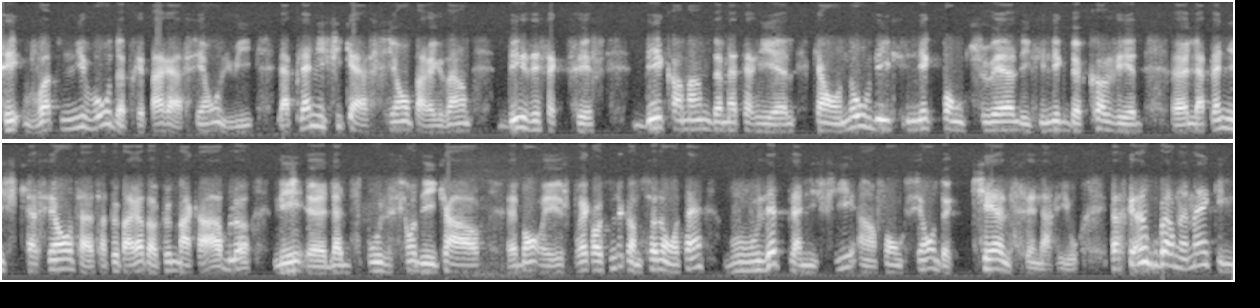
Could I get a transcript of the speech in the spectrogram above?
c'est votre niveau de préparation, lui, la planification, par exemple, des effectifs, des commandes de matériel, quand on ouvre des cliniques ponctuelles, des cliniques de COVID, euh, la planification, ça, peut paraître un peu macabre, mais euh, la disposition des corps. Euh, bon, et je pourrais continuer comme ça longtemps. Vous vous êtes planifié en fonction de quel scénario? Parce qu'un gouvernement qui me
